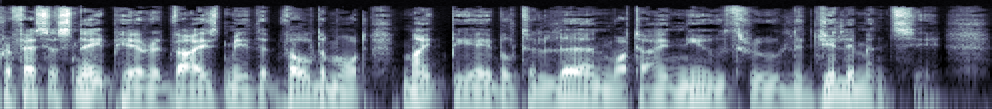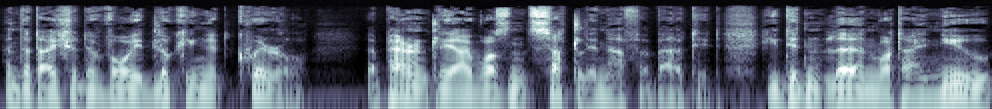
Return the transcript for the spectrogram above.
Professor Snape here advised me that Voldemort might be able to learn what I knew through legilimency, and that I should avoid looking at Quirrell. Apparently I wasn't subtle enough about it. He didn't learn what I knew,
